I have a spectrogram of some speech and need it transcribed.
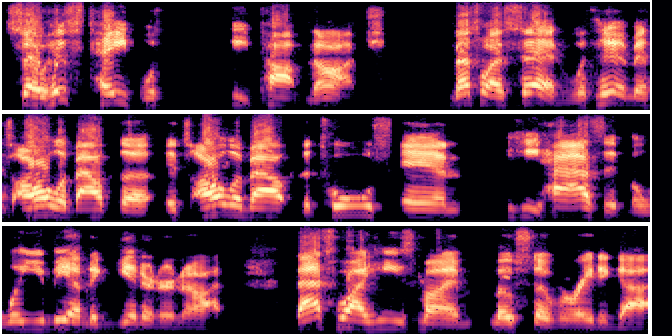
So his tape was top notch. That's why I said with him, it's all about the it's all about the tools, and he has it, but will you be able to get it or not? That's why he's my most overrated guy.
